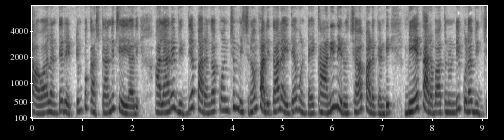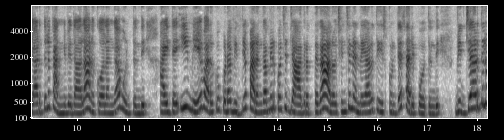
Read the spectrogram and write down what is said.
కావాలంటే రెట్టింపు కష్టాన్ని చేయాలి. అలానే విద్య పరంగా కొంచెం మిశ్రమం ఫలితాలు అయితే ఉంటాయి. కానీ నిరుత్సాహపడకండి. మే తర్వాత నుండి కూడా విద్యార్థులకు అన్ని విధాలా అనుకూలంగా ఉంటుంది. అయితే ఈ మే వరకు కూడా విద్య పరంగా మీరు కొంచెం జాగ్రత్తగా ఆలోచించి నిర్ణయాలు తీసుకుంటే సరిపోతుంది. విద్యార్థులు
